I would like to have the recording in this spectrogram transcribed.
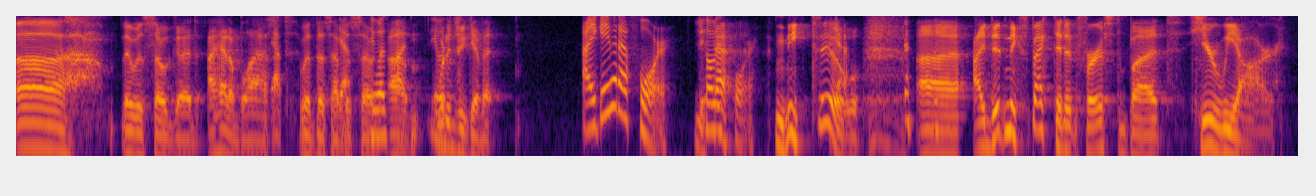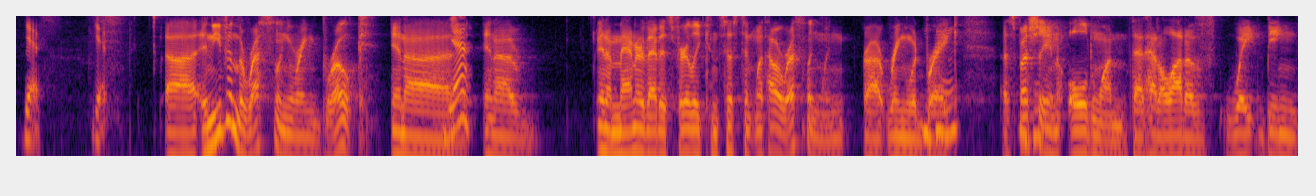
Uh, it was so good. I had a blast Yep. with this episode. it was. Um, what did you give it? I gave it a four, solid Yeah, four. Me too. uh, I didn't expect it at first, but here we are. Yes, yes, Uh, and even the wrestling ring broke in a Yeah. in a in a manner that is fairly consistent with how a wrestling ring, uh, ring would break, Mm-hmm. especially an old one that had a lot of weight being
